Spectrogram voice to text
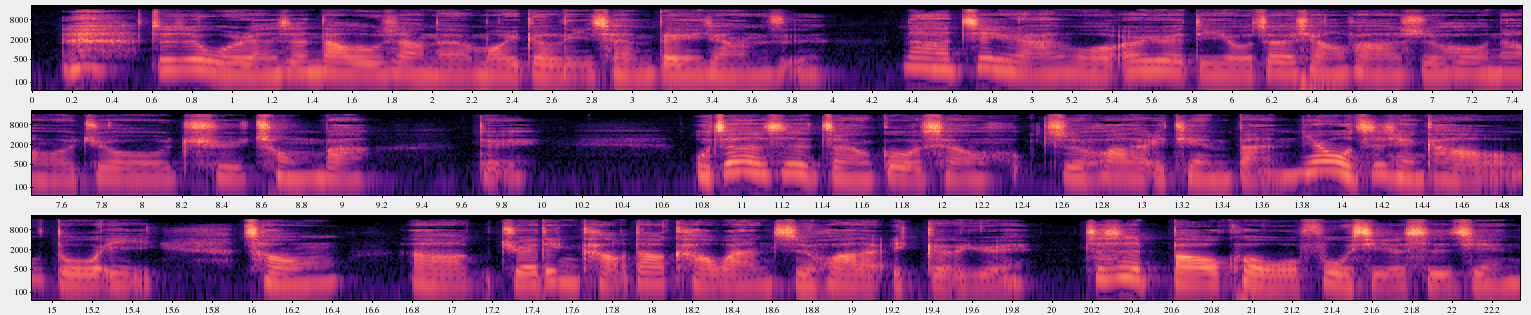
这是我人生道路上的某一个里程碑，这样子。那既然我二月底有这个想法的时候，那我就去冲吧。对，我真的是整个过程只花了一天半，因为我之前考多益，从呃决定考到考完只花了一个月，就是包括我复习的时间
